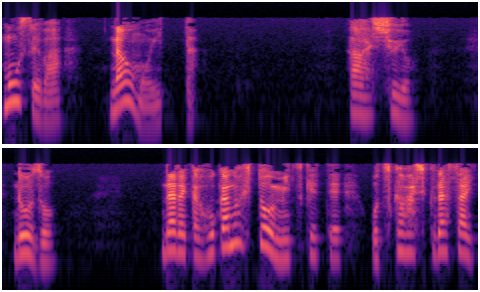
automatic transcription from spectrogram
モーセはなおも言った。ああ、主よ。どうぞ、誰か他の人を見つけてお使わしください。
